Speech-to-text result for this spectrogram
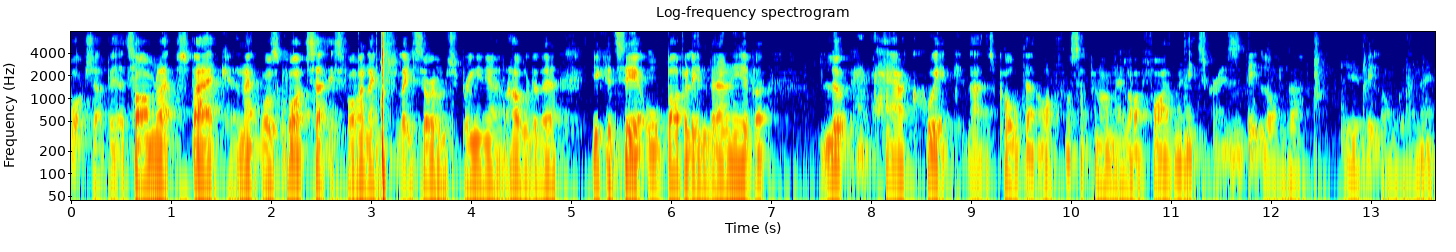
Watched that bit of time lapse back and that was quite satisfying actually. Sorry, I'm just bringing you out the holder there. You could see it all bubbling down here, but look how quick that's pulled that off. What's happened on there? Like five minutes, Chris? A bit longer. Yeah, a bit longer than that.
